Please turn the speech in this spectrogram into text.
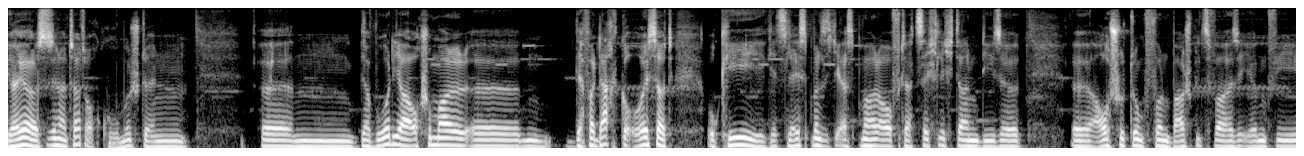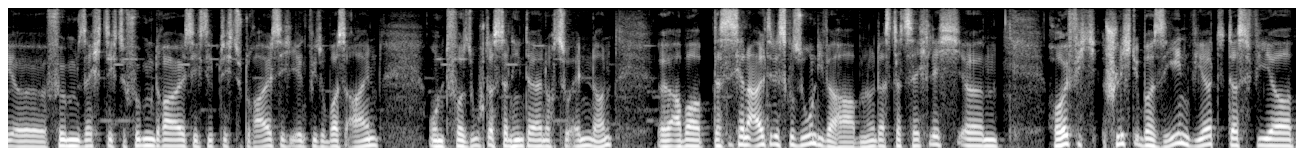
Ja, ja, das ist in der Tat auch komisch, denn ähm, da wurde ja auch schon mal ähm, der Verdacht geäußert, okay, jetzt lässt man sich erstmal auf tatsächlich dann diese äh, Ausschüttung von beispielsweise irgendwie äh, 65 zu 35, 70 zu 30, irgendwie sowas ein und versucht das dann hinterher noch zu ändern. Äh, aber das ist ja eine alte Diskussion, die wir haben, ne, dass tatsächlich ähm, häufig schlicht übersehen wird, dass wir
